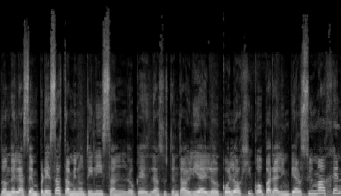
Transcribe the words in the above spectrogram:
donde las empresas también utilizan lo que es la sustentabilidad y lo ecológico para limpiar su imagen,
